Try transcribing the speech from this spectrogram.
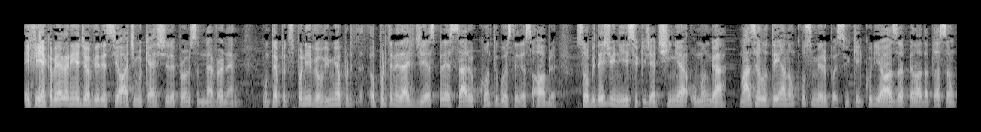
enfim, acabei agora de ouvir esse ótimo cast de The Promised Neverland. Com tempo disponível, vi minha opor- oportunidade de expressar o quanto gostei dessa obra. Soube desde o início que já tinha o mangá, mas relutei a não consumir, pois fiquei curiosa pela adaptação,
